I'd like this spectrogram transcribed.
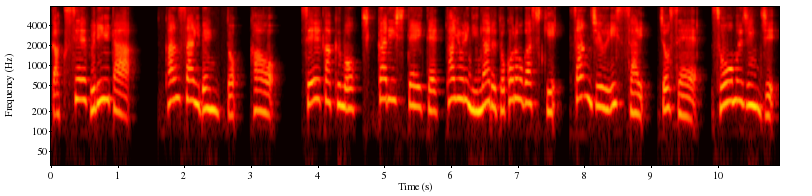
学生フリーター。関西弁と顔。性格もしっかりしていて頼りになるところが好き。31歳、女性、総務人事。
